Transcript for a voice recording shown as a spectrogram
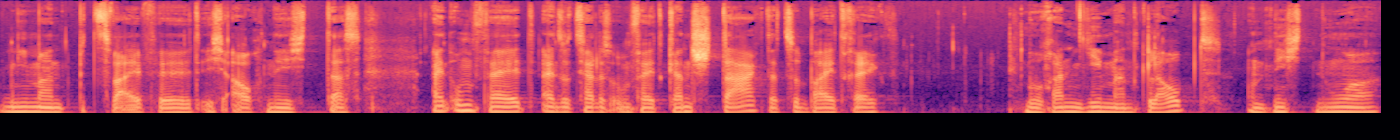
niemand bezweifelt, ich auch nicht, dass ein Umfeld, ein soziales Umfeld ganz stark dazu beiträgt, woran jemand glaubt und nicht nur,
